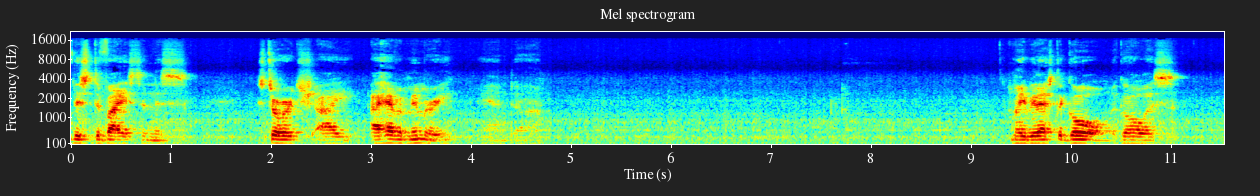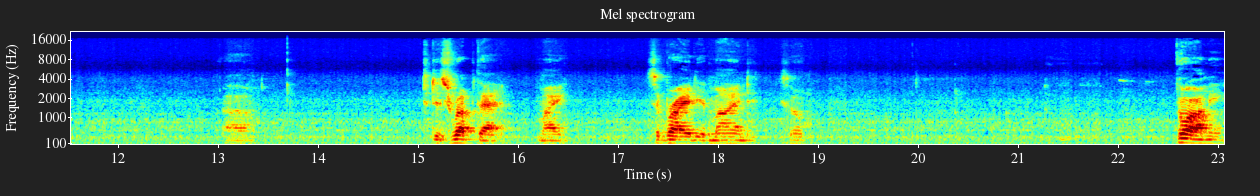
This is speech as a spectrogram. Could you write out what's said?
this device and this storage, I, I have a memory and uh, maybe that's the goal. The goal is uh, to disrupt that, my sobriety of mind. So. Well, I mean,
